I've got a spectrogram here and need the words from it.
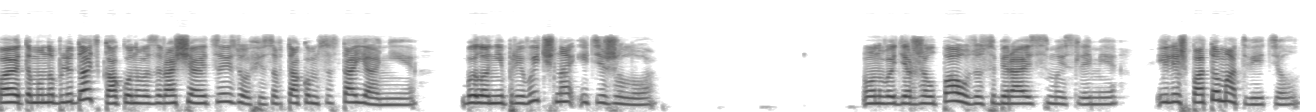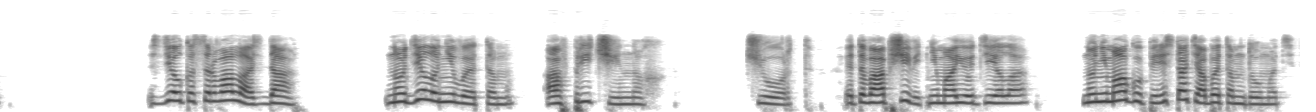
поэтому наблюдать, как он возвращается из офиса в таком состоянии, было непривычно и тяжело. Он выдержал паузу, собираясь с мыслями, и лишь потом ответил. Сделка сорвалась, да, но дело не в этом, а в причинах. Черт, это вообще ведь не мое дело, но не могу перестать об этом думать.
